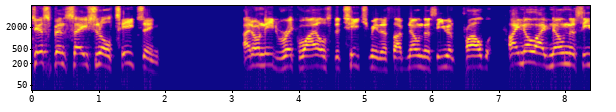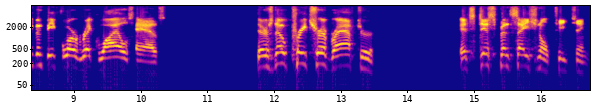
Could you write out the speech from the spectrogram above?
dispensational teaching I don't need Rick Wiles to teach me this. I've known this even probably. I know I've known this even before Rick Wiles has. There's no pre-trib rapture. It's dispensational teaching.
